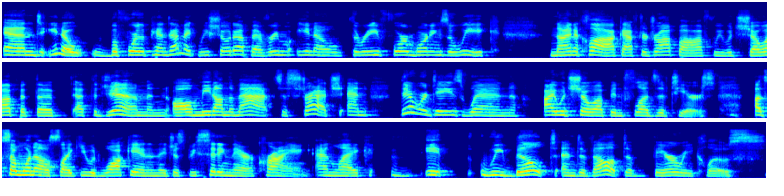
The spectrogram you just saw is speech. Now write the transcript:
and, you know, before the pandemic, we showed up every, you know, three, four mornings a week nine o'clock after drop off we would show up at the at the gym and all meet on the mat to stretch and there were days when i would show up in floods of tears uh, someone else like you would walk in and they'd just be sitting there crying and like it we built and developed a very close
